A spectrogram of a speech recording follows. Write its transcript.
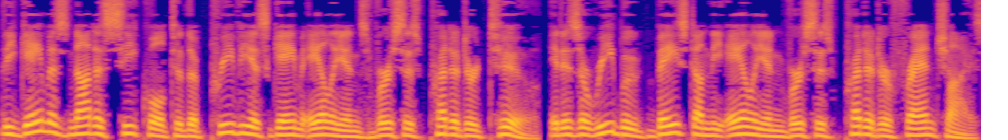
The game is not a sequel to the previous game Aliens vs. Predator 2, it is a reboot based on the Alien vs. Predator franchise,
